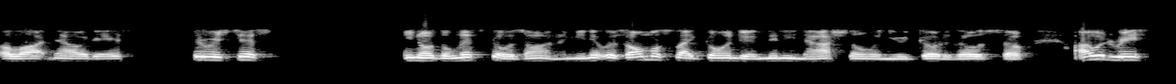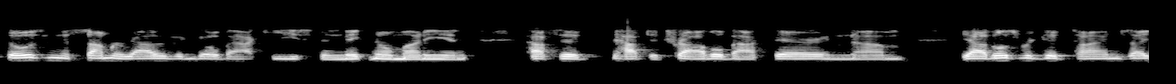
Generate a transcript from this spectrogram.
a lot nowadays. There was just, you know, the list goes on. I mean, it was almost like going to a mini national when you would go to those. So I would race those in the summer rather than go back east and make no money and have to have to travel back there. And um, yeah, those were good times. I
